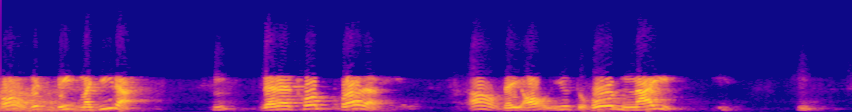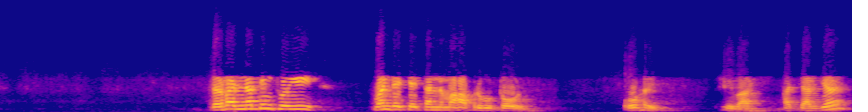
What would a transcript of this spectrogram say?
Oh, with big Majira. There are four brothers. Oh, they all used to whole night. There was nothing to eat. One day Chaitanya Mahaprabhu told, Oh, hey, Srivas Acharya,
